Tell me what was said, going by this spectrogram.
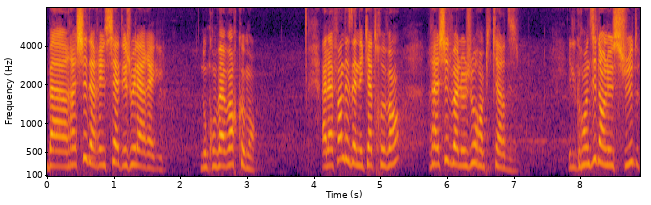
Bah, Rachid a réussi à déjouer la règle. Donc on va voir comment. À la fin des années 80, Rachid voit le jour en Picardie. Il grandit dans le sud,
